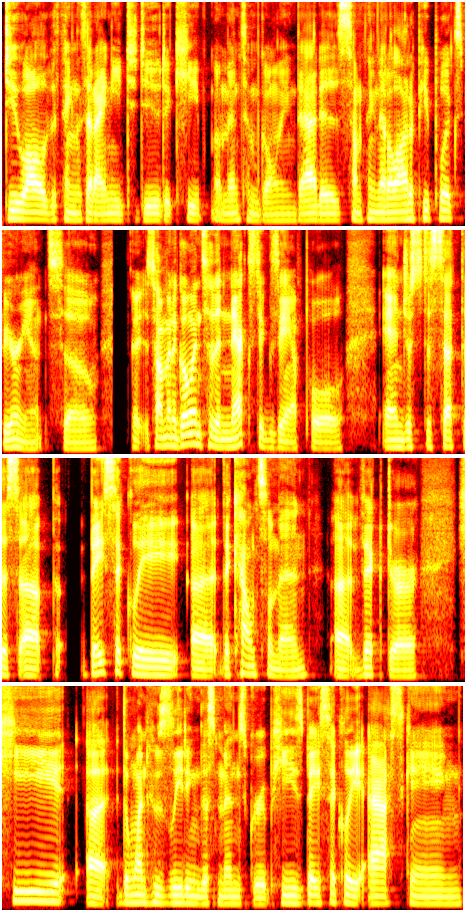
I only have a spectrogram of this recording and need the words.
do all of the things that i need to do to keep momentum going that is something that a lot of people experience so so I'm going to go into the next example, and just to set this up, basically, uh, the councilman uh, Victor, he, uh, the one who's leading this men's group, he's basically asking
